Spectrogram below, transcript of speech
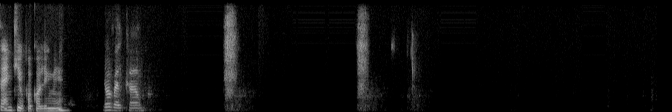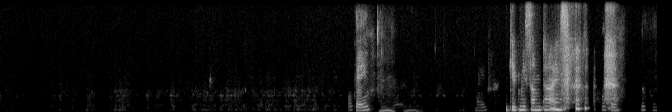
Thank you for calling me. You're welcome. Okay. Give me some time. okay. okay.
